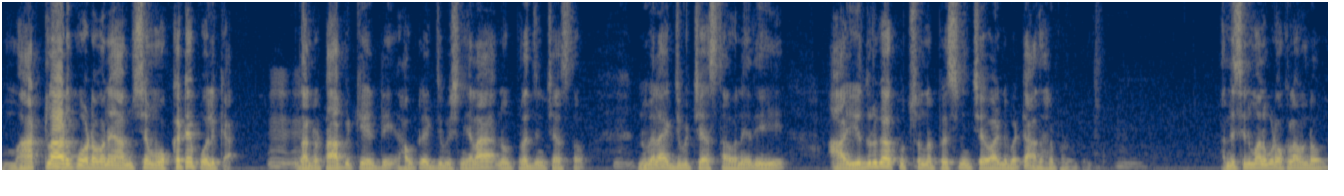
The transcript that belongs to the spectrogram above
మాట్లాడుకోవడం అనే అంశం ఒక్కటే పోలిక. దాంట్లో టాపిక్ ఏంటి హౌ టు ఎగ్జిబిషన్ ఎలా నువ్వు ప్రజెంట్ చేస్తావు. నువ్వు ఎలా ఎగ్జిబిట్ చేస్తావు అనేది ఆ ఎదురుగా కూర్చున్న ప్రశ్నించే వాడిని బట్టి ఆధారపడి ఉంటుంది. అన్ని సినిమాలు కూడా ఒకలా ఉండవు.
